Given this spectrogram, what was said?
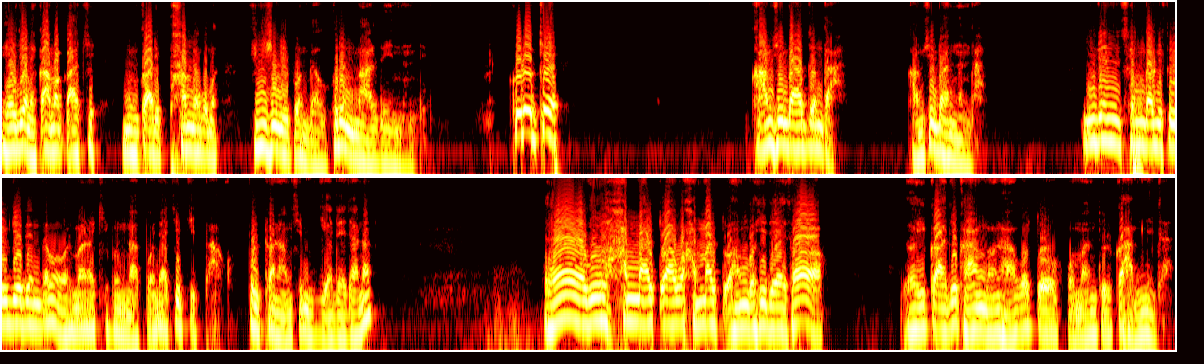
예전에 까막같이 눈깔이 파먹으면 귀신을 본다고 그런 말도 있는데, 그렇게 감시받는다. 감시받는다. 이런 생각이 들게 된다면 얼마나 기분 나쁘냐, 찝찝하고, 불편한 심기가 되잖아? 예, 여기 한 말 또 하고 한 말 또 한 것이 돼서 여기까지 강론하고 또 그만둘까 합니다.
